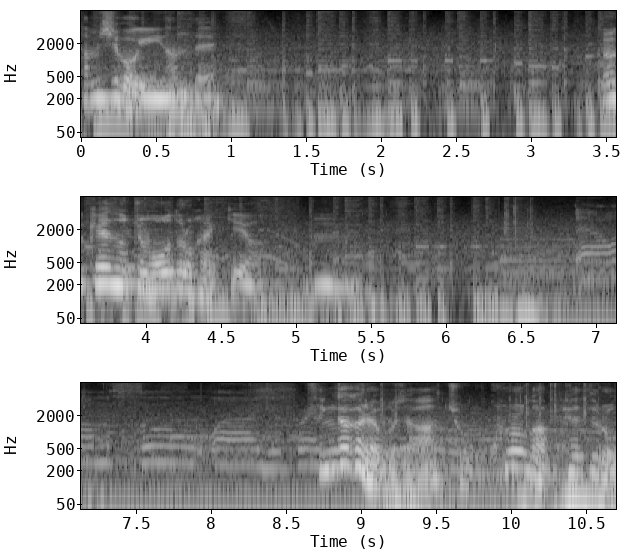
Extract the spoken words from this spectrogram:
30억이긴 한데. 그렇게 해서 좀 오도록 할게요. 음. 생각을 해보자. 조콜과 페드로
